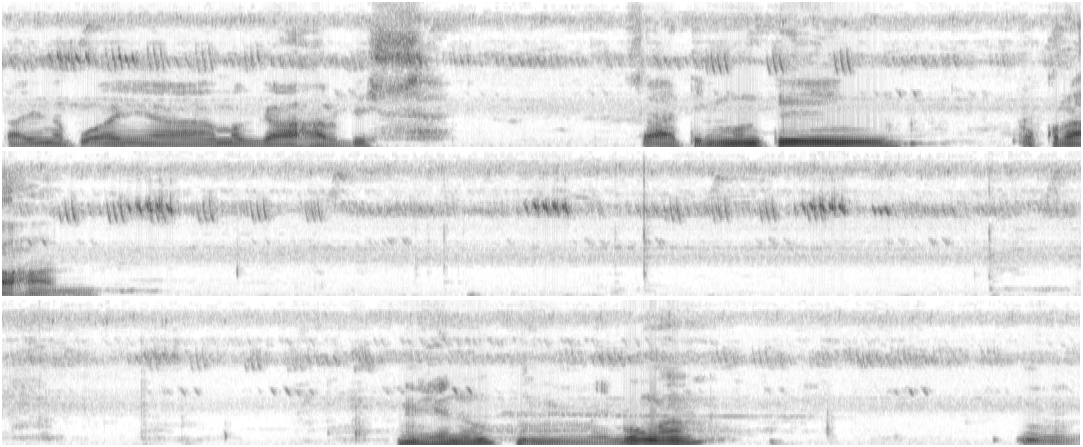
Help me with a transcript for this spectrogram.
Tayo na po ay ah, mag-harvest sa ating munting okrahan. Ayan o, hmm, may bunga. Hmm,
